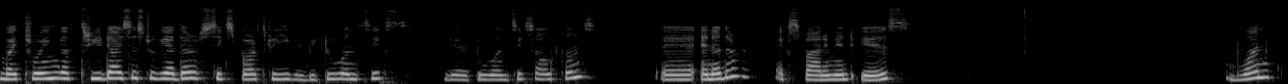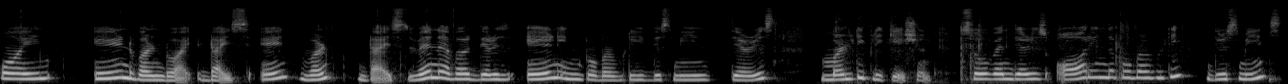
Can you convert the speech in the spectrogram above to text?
by throwing up three dice together, 6 per 3 will be 216. There are 216 outcomes. Uh, another experiment is one coin and one dice and one dice. Whenever there is n in probability this means there is multiplication. So when there is or in the probability this means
